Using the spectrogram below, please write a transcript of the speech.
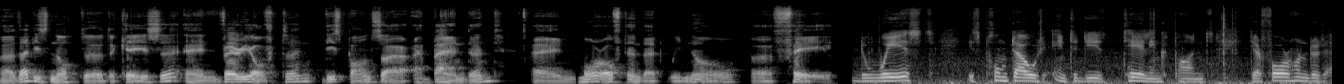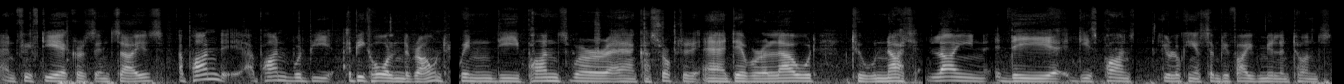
Uh, that is not uh, the case, and very often these ponds are abandoned and more often that we know uh, fail. The waste is pumped out into these tailings ponds. They're 450 acres in size. A pond, a pond would be a big hole in the ground. When the ponds were uh, constructed, uh, they were allowed to not line the these ponds. You're looking at 75 million tons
